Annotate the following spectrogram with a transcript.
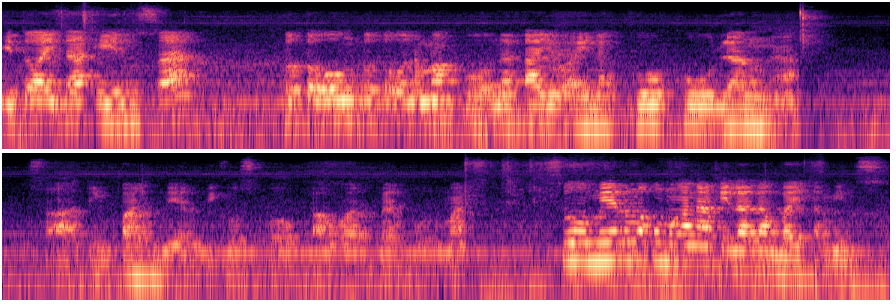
Ito ay dahil sa totoong totoo naman po na tayo ay nagkukulang na sa ating partner because of our performance. So, meron ako mga nakilalang vitamins.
